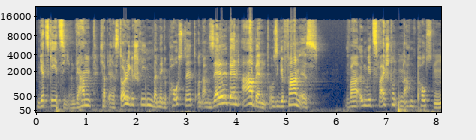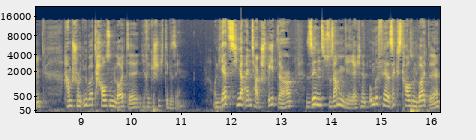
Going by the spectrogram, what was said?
Und jetzt geht sie. Und wir haben, ich habe ihre Story geschrieben, bei mir gepostet und am selben Abend, wo sie gefahren ist, es war irgendwie zwei Stunden nach dem Posten, haben schon über 1000 Leute ihre Geschichte gesehen. Und jetzt hier einen Tag später sind es zusammengerechnet ungefähr 6000 Leute,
